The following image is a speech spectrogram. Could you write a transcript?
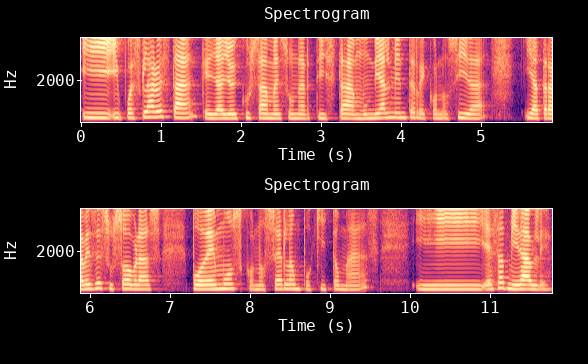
Y, y, pues claro está que Yayoi Kusama es una artista mundialmente reconocida y a través de sus obras podemos conocerla un poquito más y es admirable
